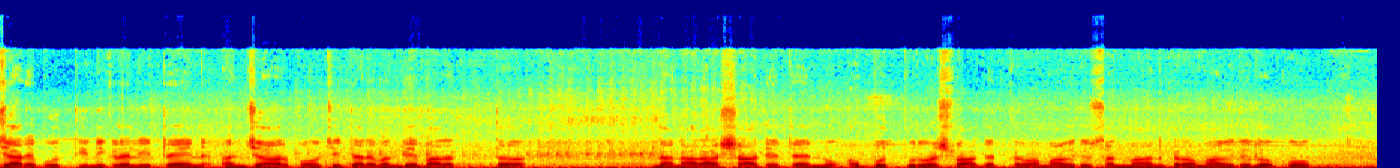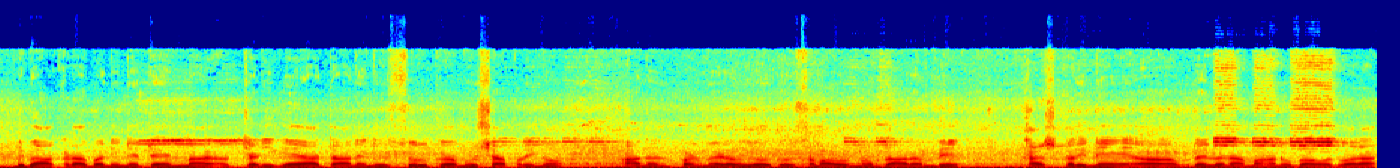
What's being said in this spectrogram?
જ્યારે ભૂતથી નીકળેલી ટ્રેન અંજાર પહોંચી ત્યારે વંદે ભારતના નારા સાથે ટ્રેનનું અભૂતપૂર્વ સ્વાગત કરવામાં આવ્યું હતું, સન્માન કરવામાં આવ્યું હતું. લોકો બિબાકડા બનીને ટ્રેનમાં ચડી ગયા હતા અને નિઃશુલ્ક મુસાફરીનો આનંદ પણ મેળવ્યો હતો. સમારોહનો પ્રારંભે ખાસ કરીને રેલવેના મહાનુભાવો દ્વારા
